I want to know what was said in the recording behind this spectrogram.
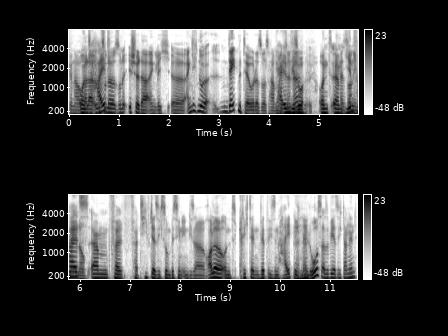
genau, und weil er Hyde- so eine, so eine Ische da eigentlich, äh, eigentlich nur ein Date mit der oder sowas haben Ja, möchte, irgendwie ne? so. Und ähm, jedenfalls ähm, ver vertieft er sich so ein bisschen in dieser Rolle und kriegt dann, wird diesen Hyde nicht mehr los, also wie er sich dann nennt.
